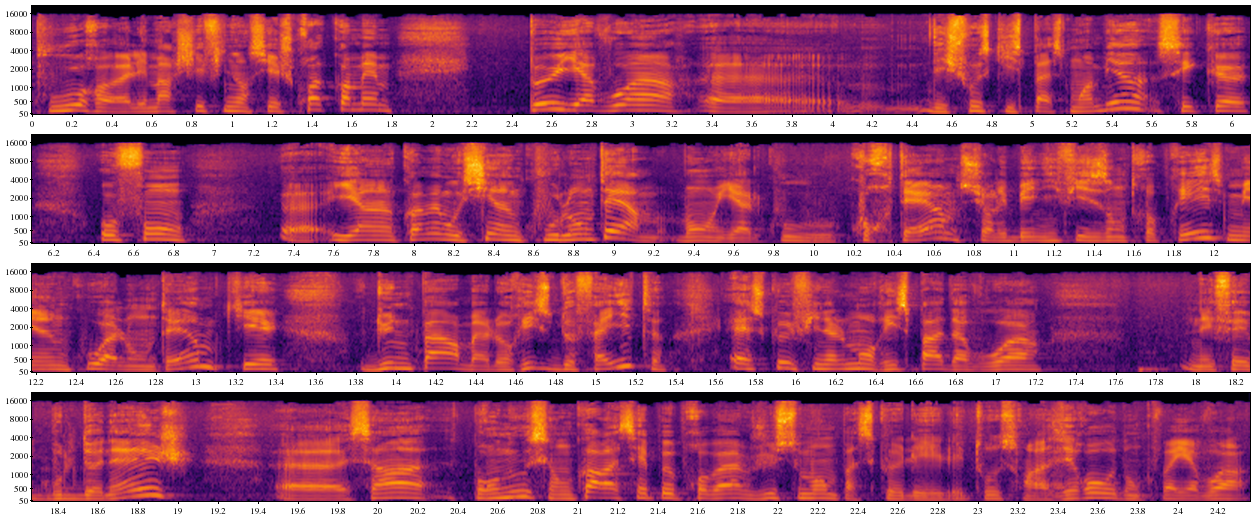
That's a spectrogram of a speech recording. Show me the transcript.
pour les marchés financiers. Je crois quand même peut y avoir des choses qui se passent moins bien, c'est que au fond, euh, il y a quand même aussi un coût long terme. Bon, il y a le coût court terme sur les bénéfices d'entreprise, mais un coût à long terme qui est d'une part bah, le risque de faillite. Est-ce que finalement on risque pas d'avoir un effet boule de neige. Euh, ça, pour nous, c'est encore assez peu probable, justement parce que les, taux sont à zéro, donc il va y avoir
